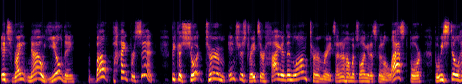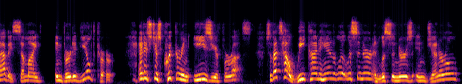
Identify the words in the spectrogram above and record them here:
It's right now yielding about 5% because short term interest rates are higher than long term rates. I don't know how much longer that's going to last for, but we still have a semi inverted yield curve. And it's just quicker and easier for us. So that's how we kind of handle it, listener and listeners in general.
